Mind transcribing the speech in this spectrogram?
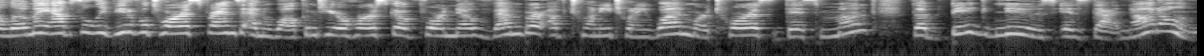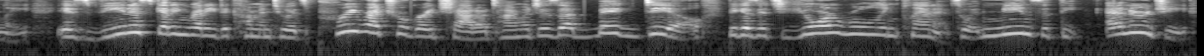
Hello, my absolutely beautiful Taurus friends, and welcome to your horoscope for November of 2021. Where Taurus this month, the big news is that not only is Venus getting ready to come into its pre retrograde shadow time, which is a big deal because it's your ruling planet. So it means that the energy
